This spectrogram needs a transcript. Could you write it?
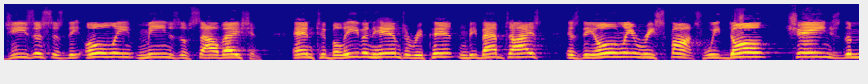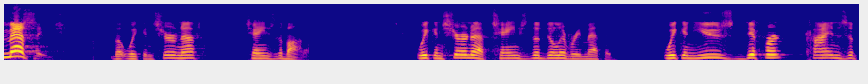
Jesus is the only means of salvation. And to believe in Him, to repent and be baptized, is the only response. We don't change the message, but we can sure enough change the bottle. We can sure enough change the delivery method. We can use different kinds of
